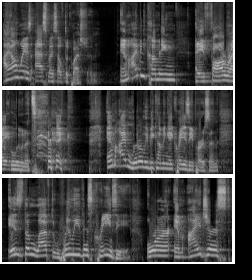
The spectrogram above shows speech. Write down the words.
I always ask myself the question, am I becoming a far right lunatic? Am I literally becoming a crazy person? Is the left really this crazy? Or am I just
